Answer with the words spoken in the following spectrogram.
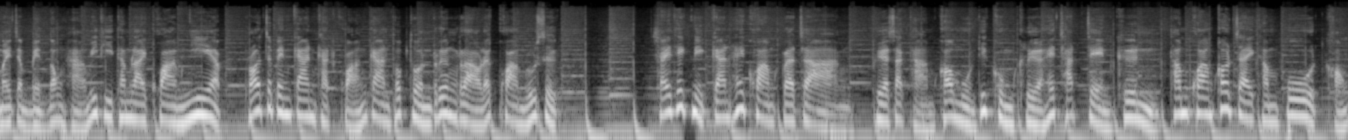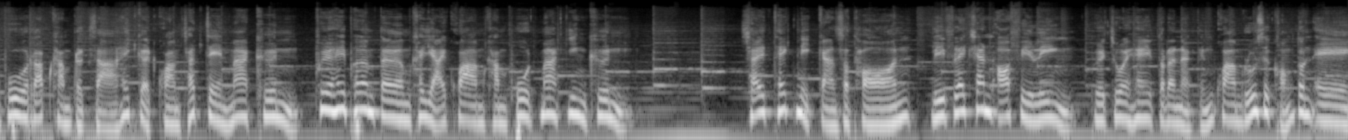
ไม่จำเป็นต้องหาวิธีทำลายความเงียบ เพราะจะเป็นการขัดขวางการทบทวนเรื่องราวและความรู้สึก ใช้เทคนิคการให้ความกระจ่าง เพื่อสักถามข้อมูลที่คลุมเครือให้ชัดเจนขึ้นทำความเข้าใจคำพูดของผู้รับคำปรึกษาให้เกิดความชัดเจนมากขึ้น เพื่อให้เพิ่มเติมขยายความคำพูดมากยิ่งขึ้น ใช้เทคนิคการสะท้อน reflection of feeling เพื่อช่วยให้ตระหนักถึงความรู้สึกของตนเอง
